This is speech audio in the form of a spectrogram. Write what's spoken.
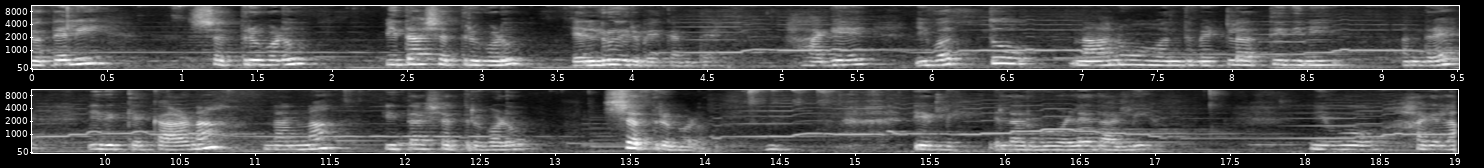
ಜೊತೆಲಿ ಶತ್ರುಗಳು ಶತ್ರುಗಳು ಎಲ್ಲರೂ ಇರಬೇಕಂತೆ. ಹಾಗೆ ಇವತ್ತು ನಾನು ಒಂದು ಮೆಟ್ಲು ಹತ್ತಿದ್ದೀನಿ ಅಂದರೆ ಇದಕ್ಕೆ ಕಾರಣ ನನ್ನ ಹಿತಶತ್ರುಗಳು, ಶತ್ರುಗಳು. ಇರಲಿ, ಎಲ್ಲರಿಗೂ ಒಳ್ಳೆಯದಾಗಲಿ ನೀವು ಹಾಗೆಲ್ಲ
